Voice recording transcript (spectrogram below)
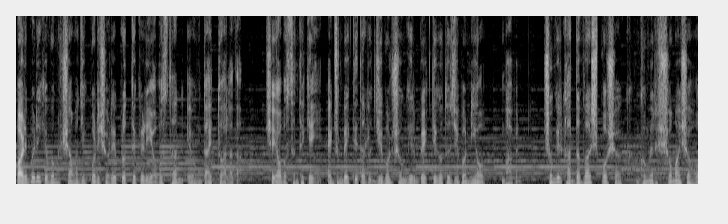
পারিবারিক এবং সামাজিক পরিসরে প্রত্যেকেরই অবস্থান এবং দায়িত্ব আলাদা। সেই অবস্থান থেকেই একজন ব্যক্তি তার জীবনসঙ্গীর ব্যক্তিগত জীবন নিয়েও ভাবেন। সঙ্গীর খাদ্যাভ্যাস, পোশাক, ঘুমের সময়সহ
